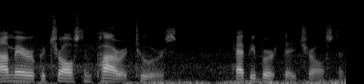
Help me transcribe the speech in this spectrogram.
I'm Eric with Charleston Pirate Tours. Happy birthday, Charleston.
